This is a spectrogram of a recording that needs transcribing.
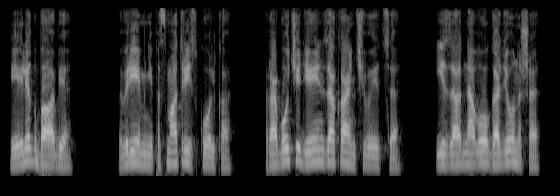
Или к бабе. Времени посмотри сколько. Рабочий день заканчивается. Из-за одного гаденыша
